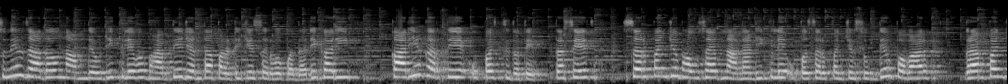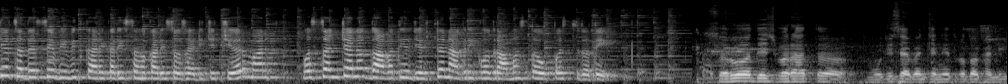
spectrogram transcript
सुनील जाधव नामदेव ढिकले व भारतीय जनता पार्टीचे सर्व पदाधिकारी कार्यकर्ते उपस्थित होते. तसेच सरपंच भाऊसाहेब नाना ढिकले उपसरपंच सुखदेव पवार ग्रामपंचायत सदस्य विविध कार्यकारी सहकारी सोसायटीचे चेअरमन व संचालक गावातील ज्येष्ठ नागरिक व ग्रामस्थ उपस्थित होते. सर्व देशभरात मोदी साहेबांच्या नेतृत्वाखाली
